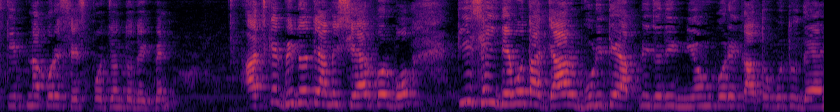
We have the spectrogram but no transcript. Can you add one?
স্কিপ না করে শেষ পর্যন্ত দেখবেন। আজকের ভিডিওতে আমি শেয়ার করব কি সেই দেবতা যার ভুঁড়িতে আপনি যদি নিয়ম করে কাতুকুতু দেন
